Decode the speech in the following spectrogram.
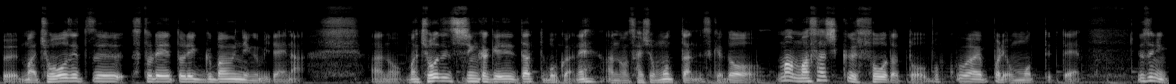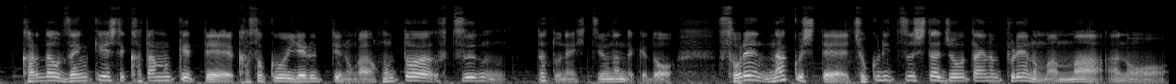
プまあ超絶ストレートレッグバウンディングみたいなあの、まあ、超絶進化系だって僕はね、あの、最初思ったんですけど、まあ、まさしくそうだと僕はやっぱり思ってて、要するに体を前傾して傾けて加速を入れるっていうのが本当は普通だとね必要なんだけどそれなくして直立した状態のプレーのまんまあの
